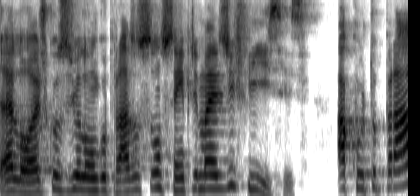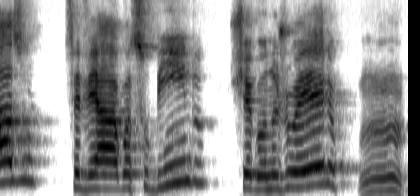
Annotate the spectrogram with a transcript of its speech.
é lógico, os de longo prazo são sempre mais difíceis. A curto prazo, você vê a água subindo, chegou no joelho, hum,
